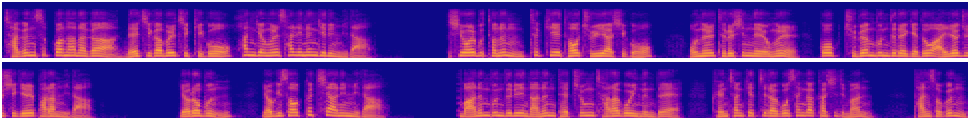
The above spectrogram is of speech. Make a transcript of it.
작은 습관 하나가 내 지갑을 지키고 환경을 살리는 길입니다. 10월부터는 특히 더 주의하시고 오늘 들으신 내용을 꼭 주변 분들에게도 알려주시길 바랍니다. 여러분, 여기서 끝이 아닙니다. 많은 분들이 나는 대충 잘하고 있는데 괜찮겠지라고 생각하시지만 단속은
